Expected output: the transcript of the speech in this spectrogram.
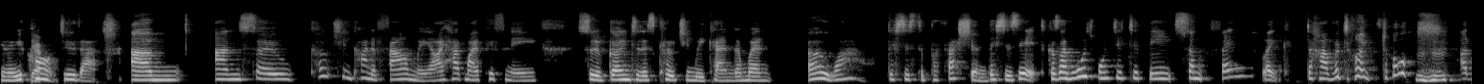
You know you can't yeah. do that. Um, and so coaching kind of found me. I had my epiphany sort of going to this coaching weekend and went oh wow this is the profession. This is it. Because i've always wanted to be something like to have a title mm-hmm. and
